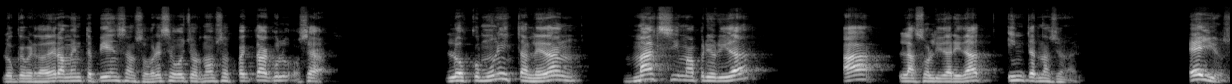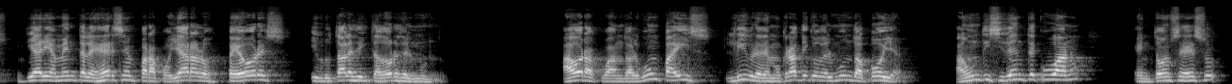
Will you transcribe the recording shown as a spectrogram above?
lo que verdaderamente piensan sobre ese bochornoso espectáculo. O sea, los comunistas le dan máxima prioridad a la solidaridad internacional. Ellos diariamente la ejercen para apoyar a los peores y brutales dictadores del mundo. Ahora, cuando algún país libre, democrático del mundo apoya a un disidente cubano, entonces eso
